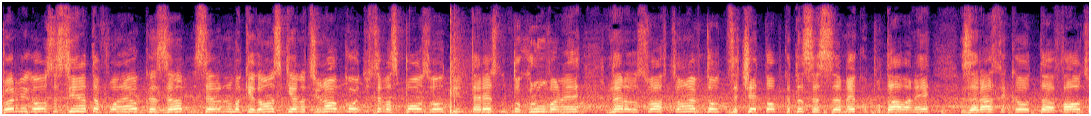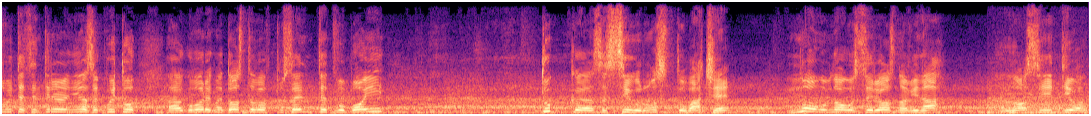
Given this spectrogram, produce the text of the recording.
Първи гол с синята фланелка за северно-македонския национал, който се възползва от интересното хрумване на Радослав Цонев да отсече топката с меко подаване, за разлика от фалцовите центрирания, за които а, говорихме доста в последните двубои. Тук а, със сигурност обаче много-много сериозна вина носи Дилан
